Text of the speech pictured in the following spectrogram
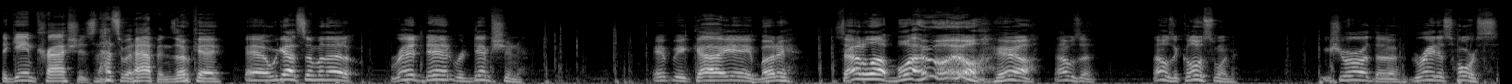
The game crashes. That's what happens. Okay. Yeah, we got some of that Red Dead Redemption. Yippee-ki-yay, buddy. Saddle up, boy. Yeah, that was a that was a close one. You sure are the greatest horse.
